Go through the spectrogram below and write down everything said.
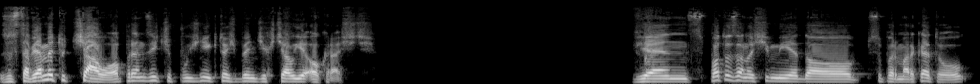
zostawiamy tu ciało, prędzej czy później ktoś będzie chciał je okraść. Więc po to zanosimy je do supermarketu,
